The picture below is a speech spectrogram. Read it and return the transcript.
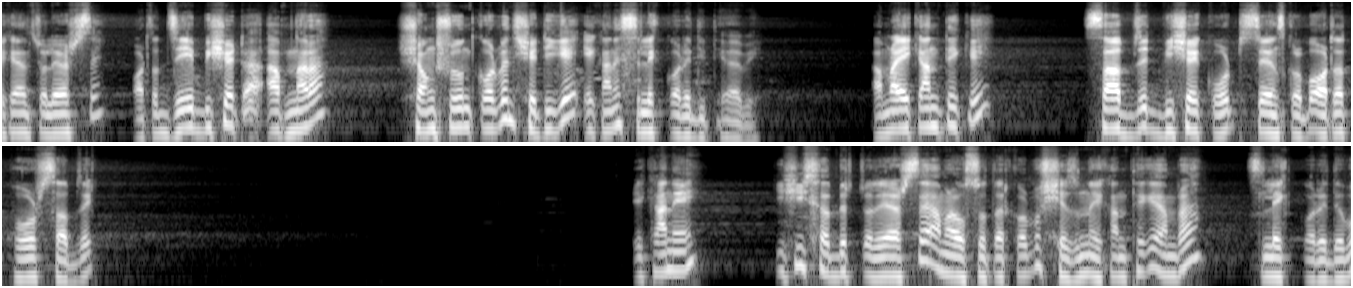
এখানে চলে আসছে। অর্থাৎ যে বিষয়টা আপনারা সংশোধন করবেন সেটিকে এখানে সিলেক্ট করে দিতে হবে। আমরা এখান থেকে সাবজেক্ট বিষয় কোড চেঞ্জ করব, অর্থাৎ ফোর সাবজেক্ট এখানে কৃষি সাবজেক্ট চলে আসছে, আমরা উচ্চতার করব, সেজন্য এখান থেকে আমরা সিলেক্ট করে দেব।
